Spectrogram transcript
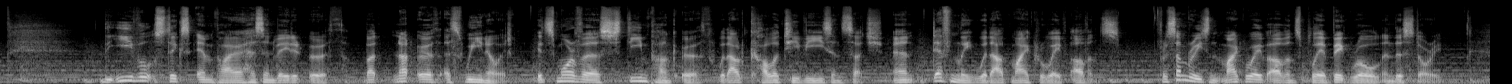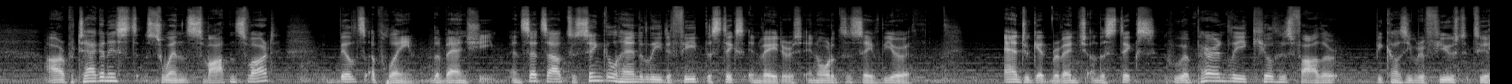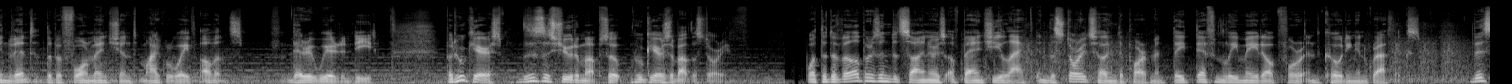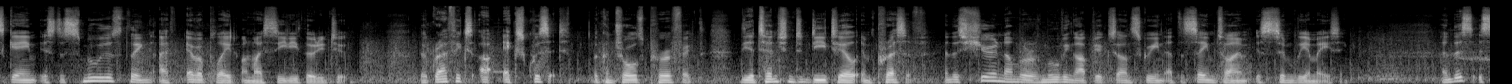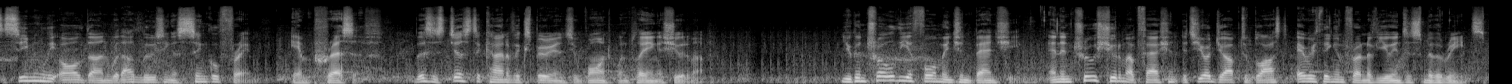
The evil Styx Empire has invaded Earth, but not Earth as we know it. It's more of a steampunk Earth without color TVs and such, and definitely without microwave ovens. For some reason, microwave ovens play a big role in this story. Our protagonist, Sven Svartensvard, builds a plane, the Banshee, and sets out to single-handedly defeat the Styx invaders in order to save the Earth. And to get revenge on the Styx, who apparently killed his father because he refused to invent the before mentioned microwave ovens. Very weird indeed. But who cares? This is a shoot 'em up, so who cares about the story? What the developers and designers of Banshee lacked in the storytelling department, they definitely made up for in coding and graphics. This game is the smoothest thing I've ever played on my CD32. The graphics are exquisite, the controls perfect, the attention to detail impressive, and the sheer number of moving objects on screen at the same time is simply amazing. And this is seemingly all done without losing a single frame. Impressive. This is just the kind of experience you want when playing a shoot 'em up. You control the aforementioned Banshee, and in true shoot 'em up fashion, it's your job to blast everything in front of you into smithereens.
